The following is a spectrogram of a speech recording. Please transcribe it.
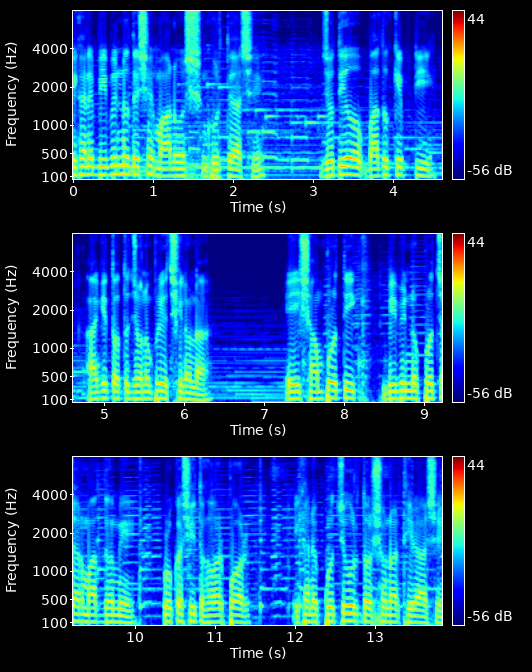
এখানে বিভিন্ন দেশের মানুষ ঘুরতে আসে, যদিও বাদকেপটি আগে তত জনপ্রিয় ছিল না। এই সাম্প্রতিক বিভিন্ন প্রচার মাধ্যমে প্রকাশিত হওয়ার পর এখানে প্রচুর দর্শনার্থীরা আসে।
